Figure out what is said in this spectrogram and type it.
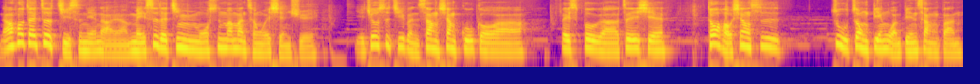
然后在这几十年来啊，美式的经营模式慢慢成为显学。也就是基本上像 Google 啊、Facebook 啊这一些，都好像是注重边玩边上班，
